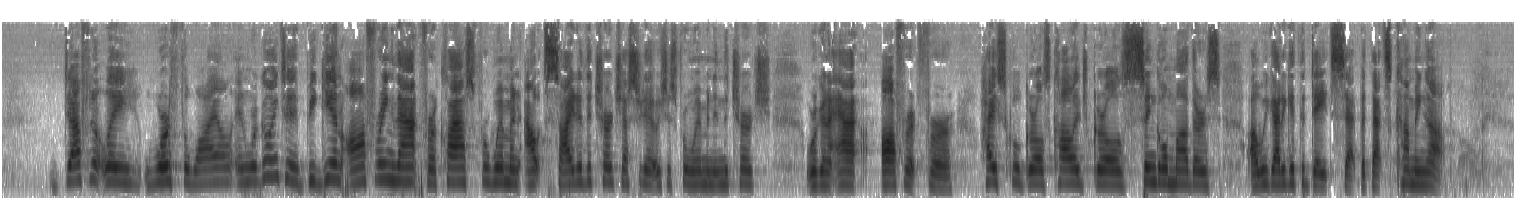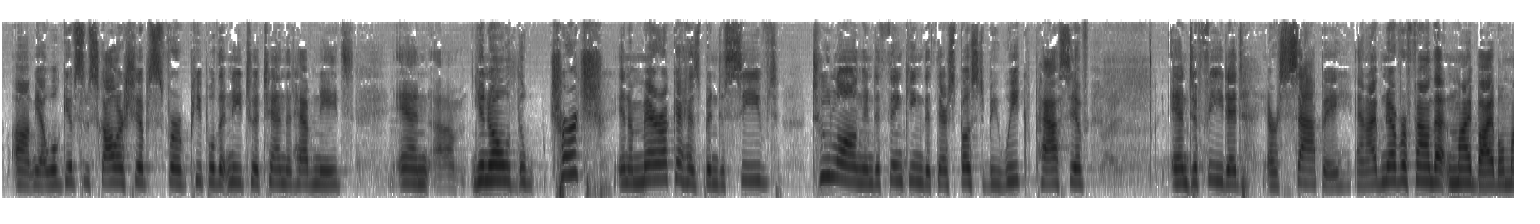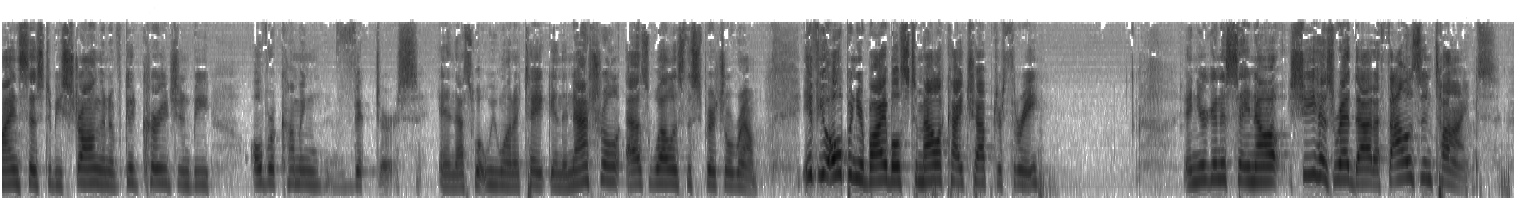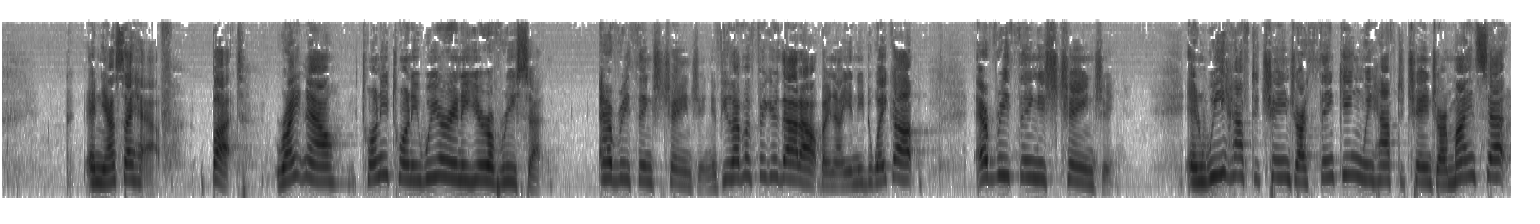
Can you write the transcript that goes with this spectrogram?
definitely worth the while. And we're going to begin offering that for a class for women outside of the church. Yesterday it was just for women in the church. We're going to add, offer it for high school girls, college girls, single mothers. Uh, we got to get the date set, but that's coming up. Um, yeah, we'll give some scholarships for people that need to attend that have needs. And, um, you know, the church in America has been deceived too long into thinking that they're supposed to be weak, passive, and defeated or sappy. And I've never found that in my Bible. Mine says to be strong and of good courage and be overcoming victors. And that's what we want to take in the natural as well as the spiritual realm. If you open your Bibles to Malachi chapter 3, and you're going to say, now, she has read that a thousand times. And yes, I have. But right now, 2020, we are in a year of reset. Everything's changing. If you haven't figured that out by now, you need to wake up. Everything is changing. And we have to change our thinking, we have to change our mindset,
